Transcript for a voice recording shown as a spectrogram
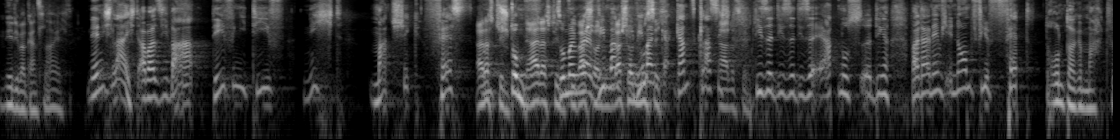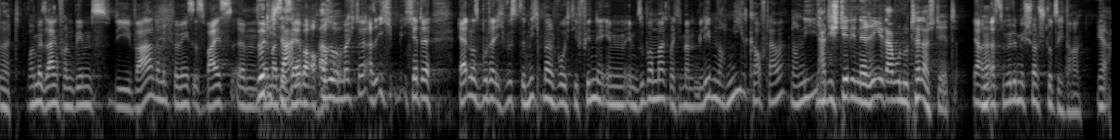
Nee, die war ganz leicht. Nee, nicht leicht, aber sie war definitiv nicht matschig, fest ja, und stumpf. Ja, das stimmt. So, man, schon, wie man, wie man ganz klassisch ja, diese, diese, diese Erdnuss-Dinge, weil da nämlich enorm viel Fett drunter gemacht wird. Wollen wir sagen, von wem es die war, damit wir wenigstens weiß, ähm, wenn man sie selber auch also, machen möchte? Also ich, ich hätte Erdnussbutter, ich wüsste nicht mal, wo ich die finde im, im Supermarkt, weil ich die in meinem Leben noch nie gekauft habe. Noch nie. Ja, die steht in der Regel da, wo Nutella steht. Ja, und das würde mich schon stutzig machen. Ja.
